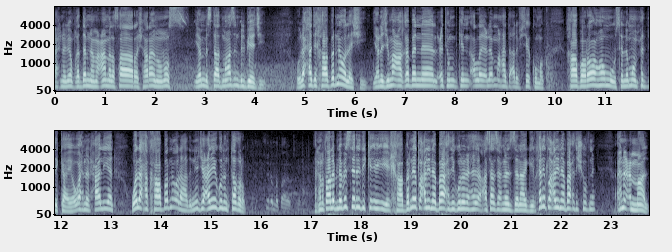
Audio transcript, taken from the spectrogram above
إحنا اليوم قدمنا معاملة صار شهرين ونص. يم أستاذ مازن بالبيجي. ولا حد يخابرنا ولا شيء يعني جماعة قبلنا لعتهم يمكن الله يعلم ما حد عرف إيش ماكو. خابروهم وسلموهم حد ذكايه وإحنا حاليا ولا حد خابرنا ولا هذا. نجي عليه يقول انتظروا. شنو مطالبكم؟ إحنا مطالبنا بس يريد يخابرنا يطلع علينا باحث يقولون على أساس إحنا الزناقيل. خلي يطلع علينا باحث يشوفنا. إحنا عمال.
